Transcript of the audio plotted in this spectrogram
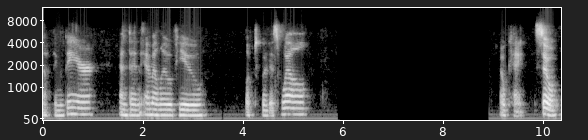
nothing there. And then MLO view looked good as well. Okay, so,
